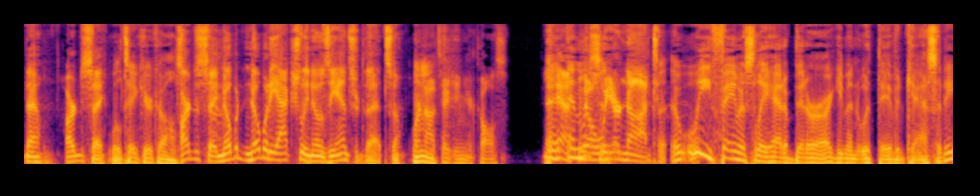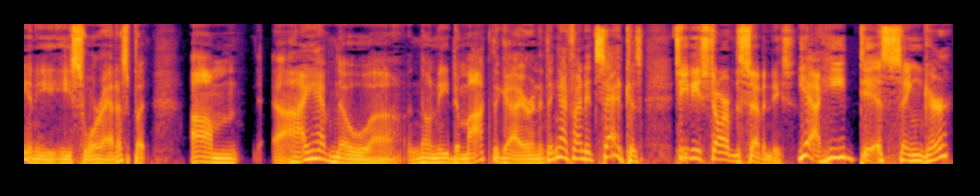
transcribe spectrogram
no, hard to say. We'll take your calls. Hard to say. Nobody nobody actually knows the answer to that. So We're not taking your calls. Yeah, and no, listen, we are not. Uh, We famously had a bitter argument with David Cassidy, and he, he swore at us. But um, I have no uh, no need to mock the guy or anything. I find it sad because TV star of the '70s. yeah, he did a singer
